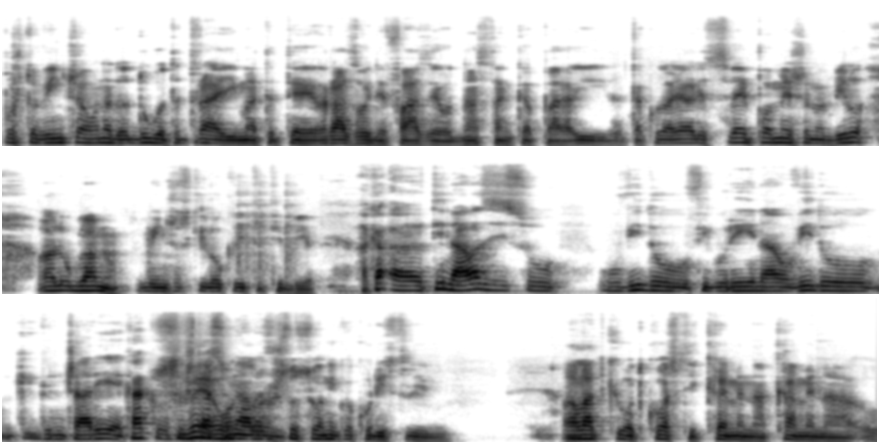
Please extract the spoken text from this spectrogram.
pošto Vinča ona da dugo ta traje, imate te razvojne faze od nastanka pa i tako dalje, ali sve je pomešano bilo, ali uglavnom, Vinčarski lokalitet je bio. A, ka, a ti nalazi su u vidu figurina, u vidu grnčarije, kako, sve šta su ono nalazi? što su oni koristili, alatke od kosti, kremena, kamena, o,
